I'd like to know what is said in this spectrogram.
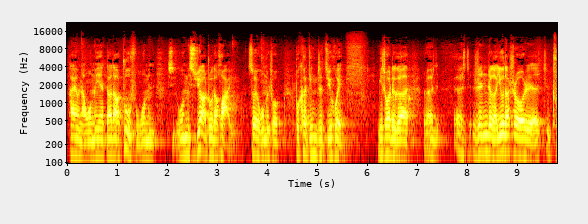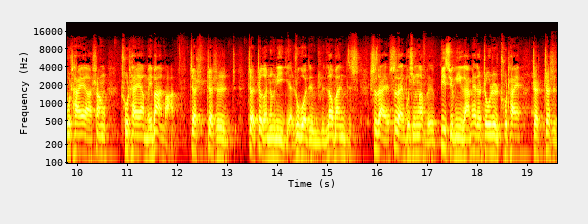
还有呢，我们也得到祝福。我们我们需要主的话语。所以我们说不可停止聚会。你说这个呃呃人这个有的时候出差呀上出差呀没办法，这是这是这这个能理解。如果这老板实在实在不行了，必须给你安排到周日出差，这这是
